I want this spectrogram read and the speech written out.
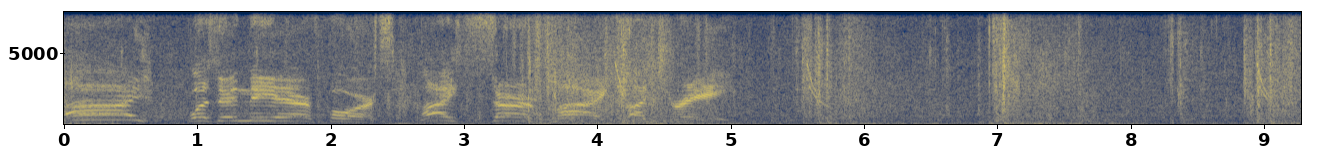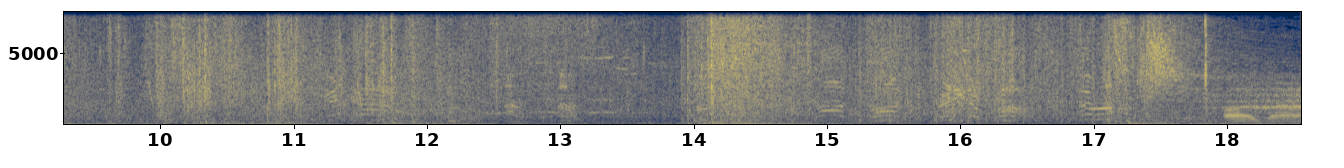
I was in the Air Force! I served my country! Hayda.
